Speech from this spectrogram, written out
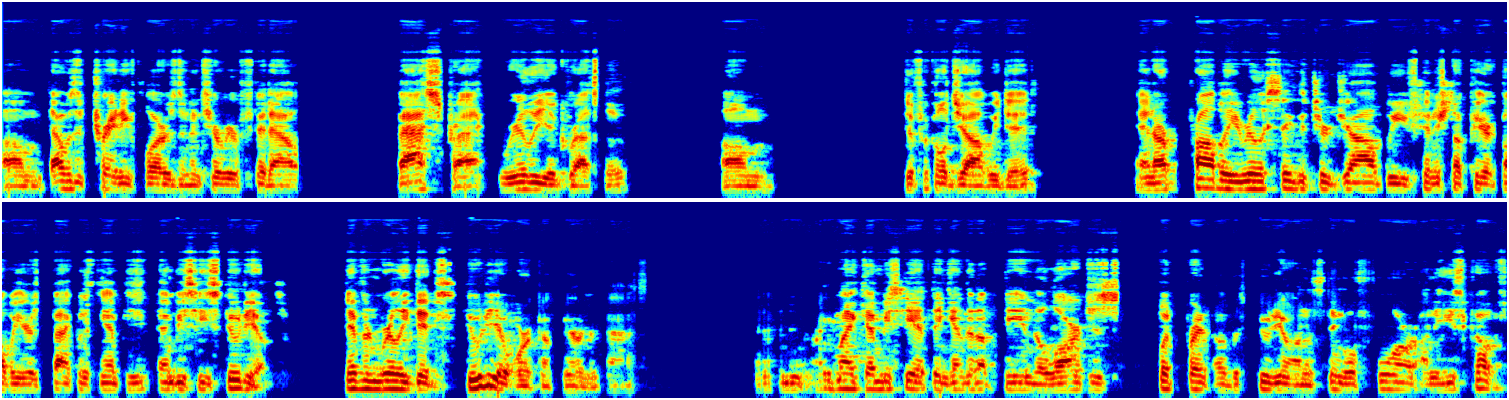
Um, that was a trading floors and interior fit out, fast track, really aggressive, um, difficult job we did. And our probably really signature job we finished up here a couple years back was the NBC Studios. Niven really did studio work up here in the past. And Mike NBC, I think, ended up being the largest footprint of a studio on a single floor on the East Coast.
